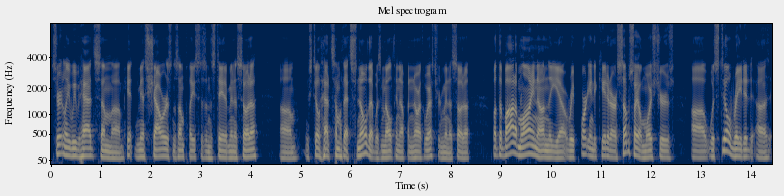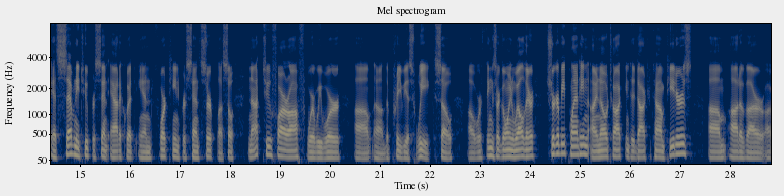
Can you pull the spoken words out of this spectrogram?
Certainly, we've had some um, hit and miss showers in some places in the state of Minnesota. Um, we still had some of that snow that was melting up in northwestern Minnesota. But the bottom line on the uh, report indicated our subsoil moistures uh, was still rated uh, at 72% adequate and 14% surplus. So not too far off where we were uh, uh the previous week. So uh, where things are going well there. Sugar beet planting, I know talking to Dr. Tom Peters um, out of our uh,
